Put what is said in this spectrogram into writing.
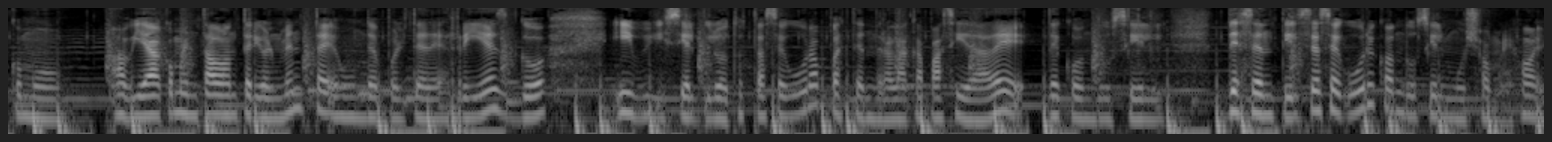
como había comentado anteriormente, es un deporte de riesgo y si el piloto está seguro, pues tendrá la capacidad de, conducir, de sentirse seguro y conducir mucho mejor.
